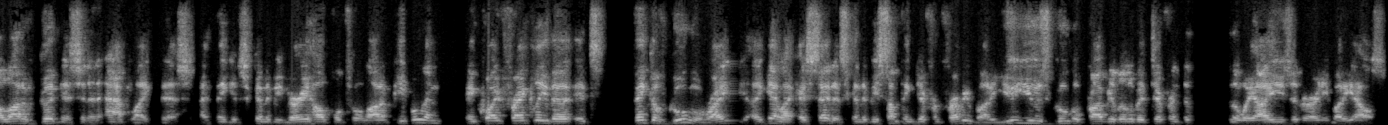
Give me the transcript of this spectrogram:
a lot of goodness in an app like this. I think it's going to be very helpful to a lot of people, and and quite frankly, the it's think of Google, right? Again, like I said, it's going to be something different for everybody. You use Google probably a little bit different than the way I use it or anybody else.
